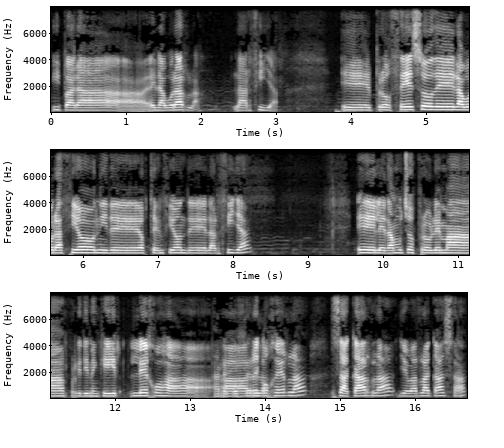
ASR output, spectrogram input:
y para elaborarla, la arcilla. El proceso de elaboración y de obtención de la arcilla eh, le da muchos problemas porque tienen que ir lejos a, A recogerla. a recogerla, sacarla, llevarla a casa.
